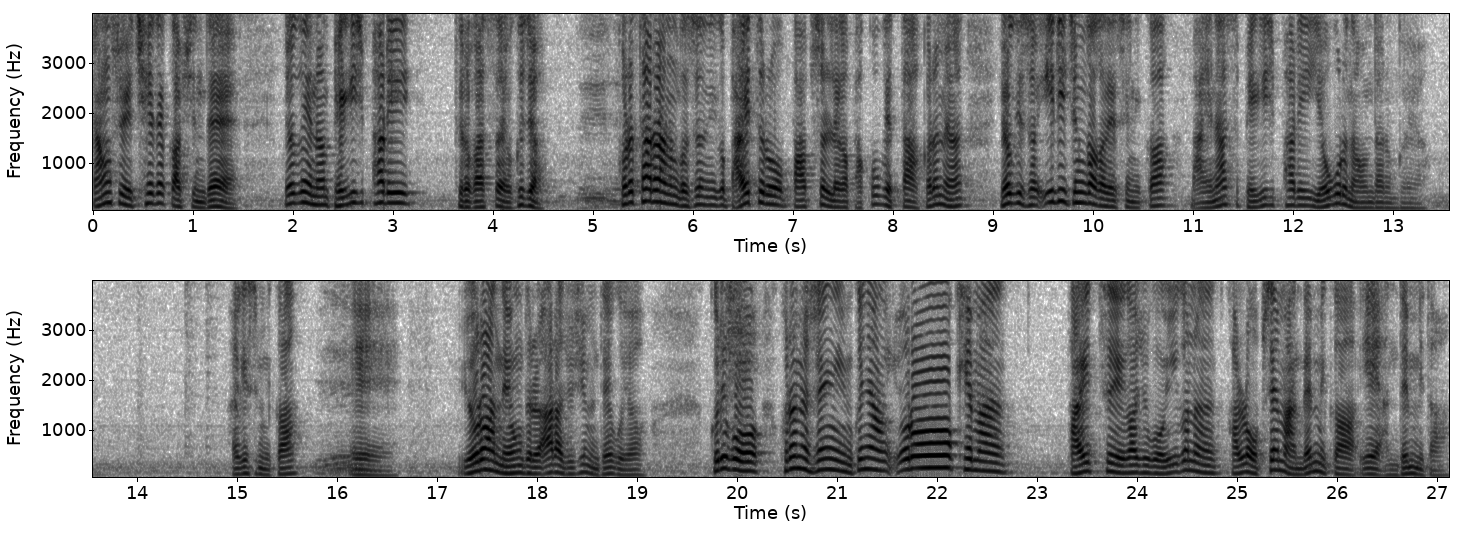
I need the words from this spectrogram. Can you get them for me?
양수의 최대값인데 여기는 128이 들어갔어요. 그죠? 그렇다라는 것은 이거 바이트로 값을 내가 바꾸겠다. 그러면 여기서 1이 증가가 됐으니까 마이너스 128이 역으로 나온다는 거예요. 알겠습니까? 예. 이러한 내용들을 알아주시면 되고요. 그리고 그러면 선생님 그냥 요렇게만 바이트 해가지고 이거는 갈로 없애면 안 됩니까? 예, 안 됩니다.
